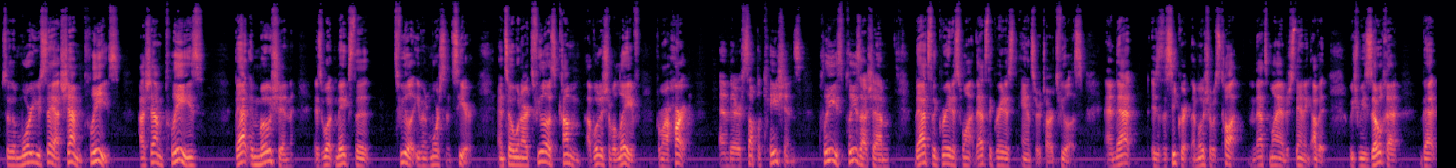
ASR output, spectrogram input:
So the more you say Hashem, please, Hashem, please, that emotion is what makes the tefillah even more sincere. And so when our tefillahs come, avodah shabalev, from our heart, and their supplications, please, please Hashem, that's the greatest one. That's the greatest answer to our tefillahs. And that is the secret that Moshe was taught, and that's my understanding of it. We should be zocha that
